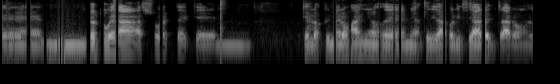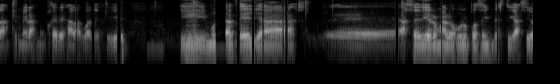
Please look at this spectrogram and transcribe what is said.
Eh, mm, yo tuve la suerte que, mm, que en los primeros años de mi actividad policial entraron las primeras mujeres a la Guardia Civil y muchas de ellas eh, accedieron a los grupos de investigación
